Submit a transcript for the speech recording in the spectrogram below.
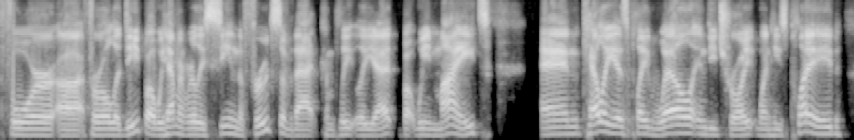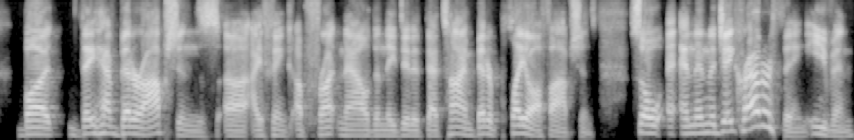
for uh, for Oladipo. We haven't really seen the fruits of that completely yet, but we might. And Kelly has played well in Detroit when he's played, but they have better options, uh, I think, up front now than they did at that time. Better playoff options. So, and then the Jae Crowder thing, even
